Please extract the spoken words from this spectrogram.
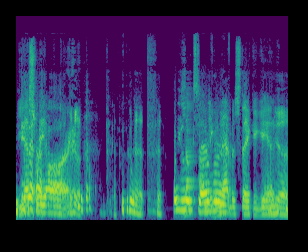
yes, we are." he looks Not over. making and- that mistake again. yeah.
